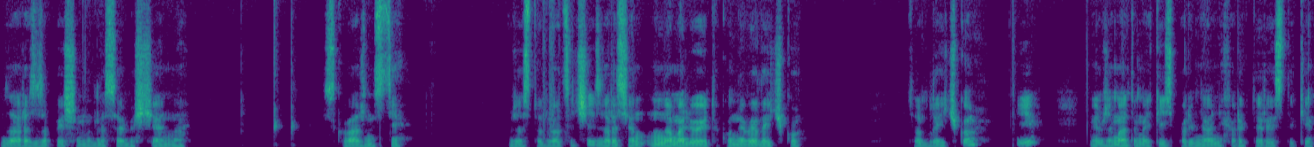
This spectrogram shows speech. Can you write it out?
Зараз запишемо для себе ще на скважності вже 126. Зараз я намалюю таку невеличку табличку і ми вже матимемо якісь порівняльні характеристики.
